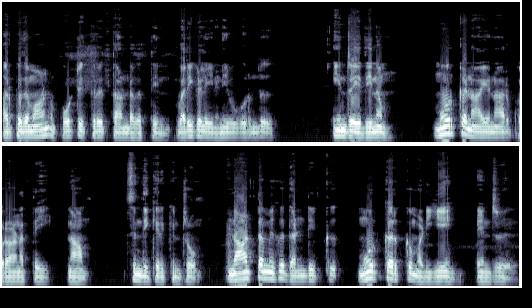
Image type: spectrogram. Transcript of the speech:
அற்புதமான போற்றி திருத்தாண்டகத்தின் வரிகளை நினைவுகூர்ந்து இன்றைய தினம் மூர்க்க நாயனார் புராணத்தை நாம் சிந்திக்க இருக்கின்றோம் நாட்டமிகு தண்டிக்கு மூர்க்கர்க்கும் அடியேன் என்று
